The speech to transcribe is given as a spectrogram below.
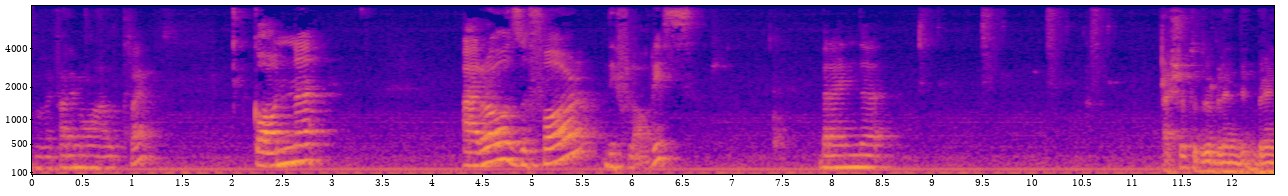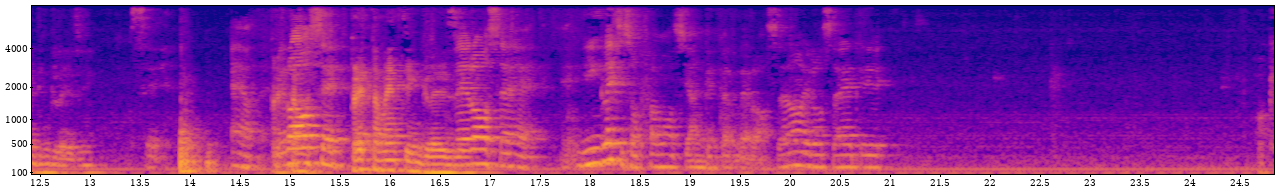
ne faremo altre, con A Rose 4 di Floris, brand, Hai scelto due blend, brand inglesi, sì, eh, vabbè, le Pretta- rose prettamente inglesi. Le rose, gli inglesi sono famosi anche per le rose, no? I roseti. Ok,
